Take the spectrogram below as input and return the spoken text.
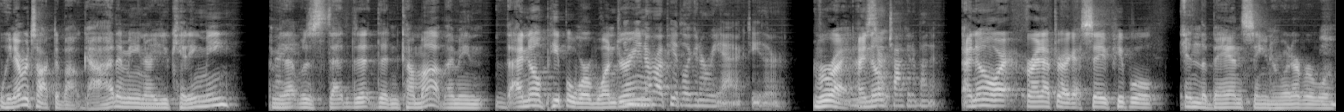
We never talked about God. I mean, are you kidding me? I mean, that was that, that didn't come up. I mean, I know people were and wondering. you know how people are going to react either. right. I know Start talking about it. I know right- right after I got saved, people in the band scene or whatever were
